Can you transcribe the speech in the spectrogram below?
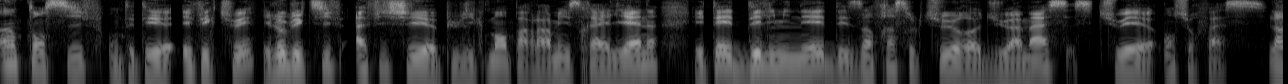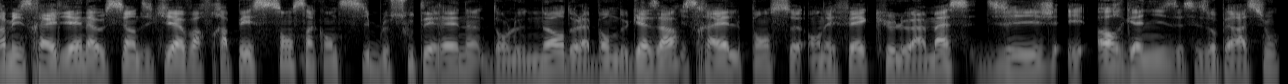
intensifs ont été effectués et l'objectif affiché publiquement par l'armée israélienne était d'éliminer des infrastructures du Hamas situées en surface. L'armée israélienne a aussi indiqué avoir frappé 150 cibles souterraines dans le nord de la bande de Gaza. Israël pense en effet que le Hamas dirige et organise ses opérations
